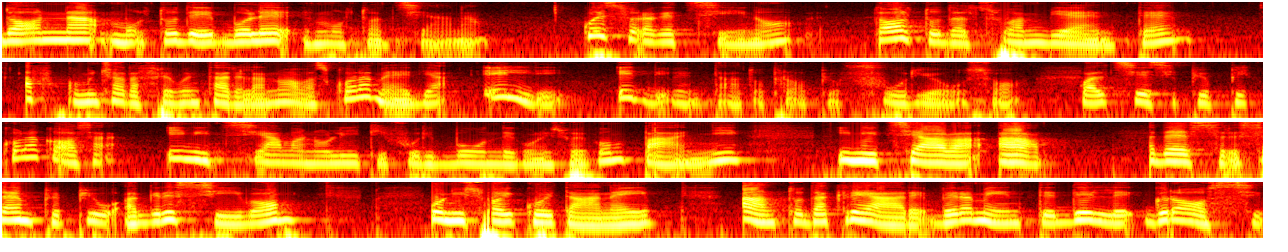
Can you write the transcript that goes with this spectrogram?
donna molto debole e molto anziana. Questo ragazzino, tolto dal suo ambiente, ha cominciato a frequentare la nuova scuola media e lì è diventato proprio furioso. Qualsiasi più piccola cosa iniziavano liti furibonde con i suoi compagni, iniziava a, ad essere sempre più aggressivo con i suoi coetanei, tanto da creare veramente delle grosse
